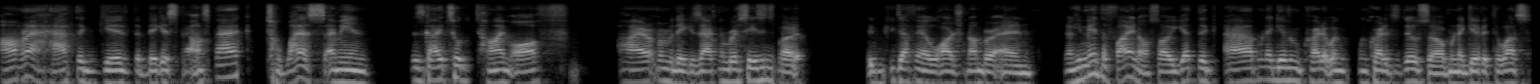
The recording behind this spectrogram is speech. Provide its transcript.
I'm gonna have to give the biggest bounce back to Wes. I mean, this guy took time off. I don't remember the exact number of seasons, but definitely a large number. And you know, he made the final, so you get the. I'm gonna give him credit when when credit's due. So I'm gonna give it to Wes.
